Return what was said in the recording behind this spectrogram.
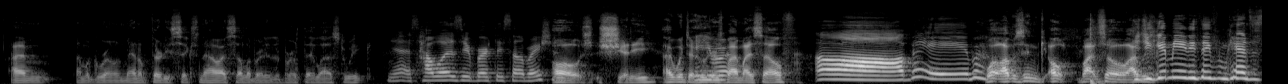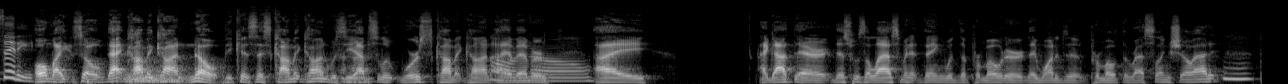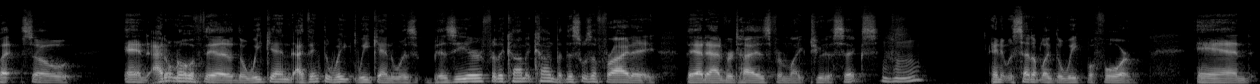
I'm I'm a grown man. I'm 36 now. I celebrated a birthday last week. yes. How was your birthday celebration? Oh, sh- shitty. I went to Hooters were- by myself. Aw, babe. Well, I was in oh, but so I Did was you get me anything from Kansas City? Oh my! So that Comic Con, no, because this Comic Con was the absolute worst Comic Con I have ever. Uh-huh. Oh, no. I I got there. This was a last minute thing with the promoter. They wanted to promote the wrestling show at it, Mm-hmm. but so and I don't know if the the weekend. I think the week weekend was busier for the Comic Con, but this was a Friday. They had advertised from like two to 6 Mm-hmm. and it was set up like the week before, and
